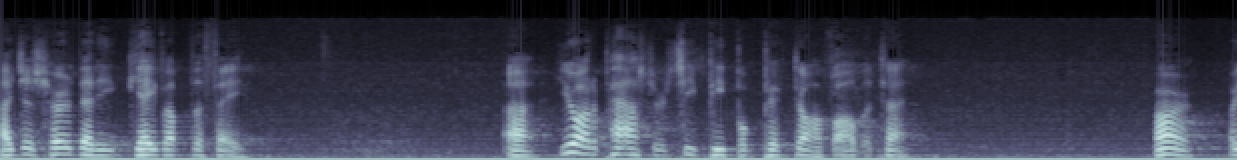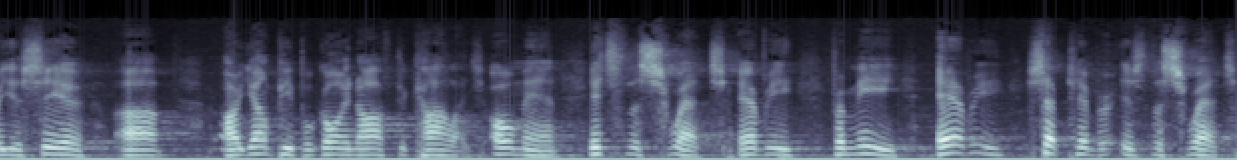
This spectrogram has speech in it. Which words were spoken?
I just heard that he gave up the faith. Uh, you ought to pastor see people picked off all the time. Or, or you see a, uh, our young people going off to college. Oh man, it's the sweats. Every for me, every September is the sweats.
